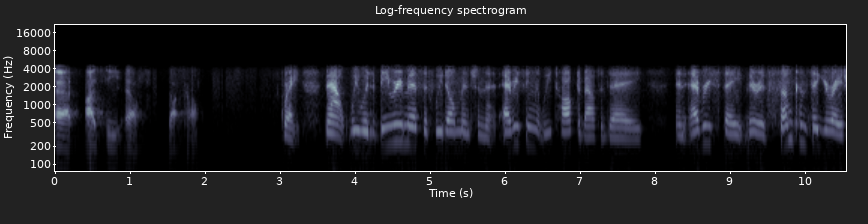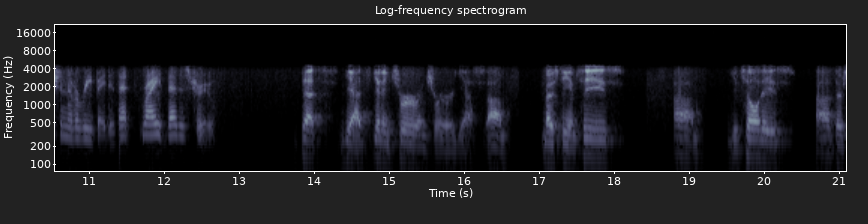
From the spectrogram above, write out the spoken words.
at ICF.com. Great. Now, we would be remiss if we don't mention that everything that we talked about today, in every state, there is some configuration of a rebate. Is that right? That is true. That's yeah, it's getting truer and truer. Yes, um, most EMCs, um, utilities. Uh, there's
